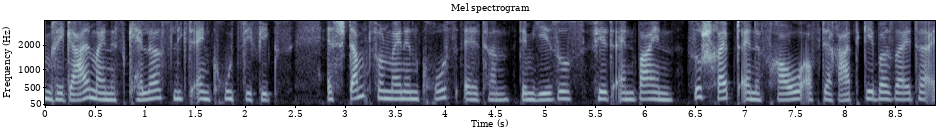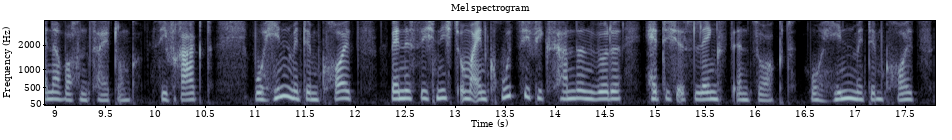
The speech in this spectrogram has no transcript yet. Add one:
Im Regal meines Kellers liegt ein Kruzifix. Es stammt von meinen Großeltern. Dem Jesus fehlt ein Bein. So schreibt eine Frau auf der Ratgeberseite einer Wochenzeitung. Sie fragt, wohin mit dem Kreuz? Wenn es sich nicht um ein Kruzifix handeln würde, hätte ich es längst entsorgt. Wohin mit dem Kreuz?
